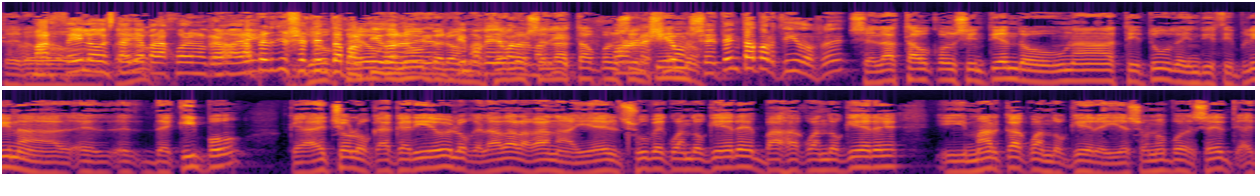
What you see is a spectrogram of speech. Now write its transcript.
Pero, Marcelo estaría para jugar en el Real Madrid. Ha perdido 70 partidos no, en el tiempo que lleva en el Madrid. Se le ha estado por lesión, 70 partidos, ¿eh? Se le ha estado consintiendo una actitud de indisciplina de equipo que ha hecho lo que ha querido y lo que le ha dado la gana. Y él sube cuando quiere, baja cuando quiere y marca cuando quiere. Y eso no puede ser. Hay,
